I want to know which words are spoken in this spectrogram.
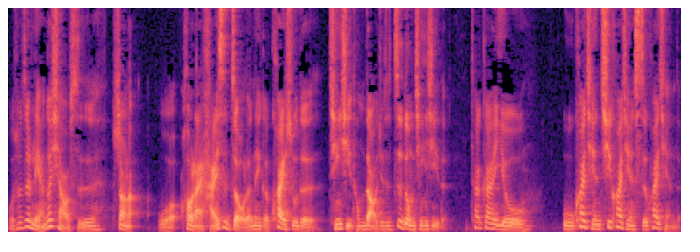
我说这两个小时算了。我后来还是走了那个快速的清洗通道，就是自动清洗的，大概有五块钱、七块钱、十块钱的。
